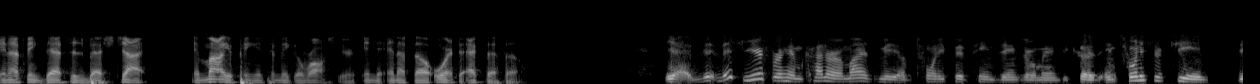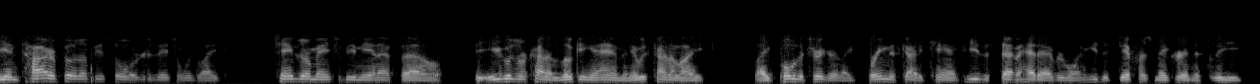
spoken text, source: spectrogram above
and I think that's his best shot, in my opinion, to make a roster in the NFL or at the XFL. Yeah, th- this year for him kind of reminds me of 2015 James Romaine because in 2015 the entire Philadelphia Soul organization was like, James Romaine should be in the NFL. The Eagles were kind of looking at him, and it was kind of like, like pull the trigger, like bring this guy to camp. He's a step ahead of everyone. He's a difference maker in this league.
